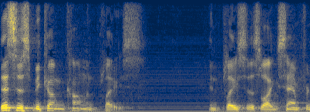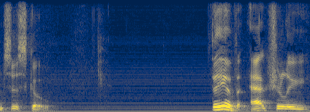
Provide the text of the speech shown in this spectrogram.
This has become commonplace in places like San Francisco. They have actually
